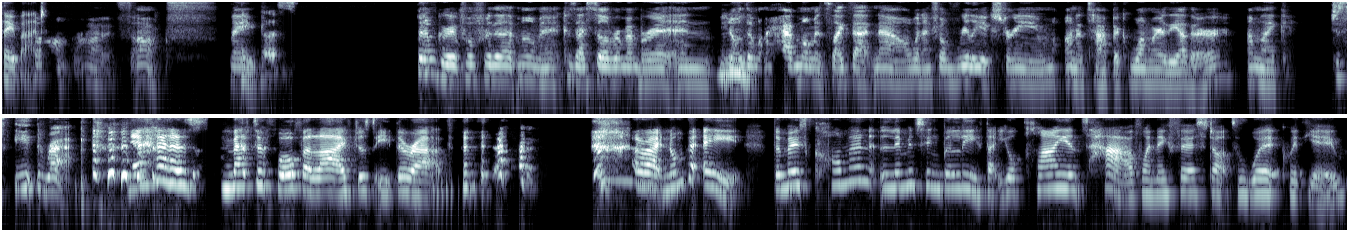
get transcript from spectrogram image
so bad. Oh, God, it sucks. It Like, does. But I'm grateful for that moment because I still remember it. And, you know, Mm. then when I have moments like that now, when I feel really extreme on a topic one way or the other, I'm like, just eat the wrap. Yes, metaphor for life. Just eat the wrap. All right, number eight, the most common limiting belief that your clients have when they first start to work with you.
